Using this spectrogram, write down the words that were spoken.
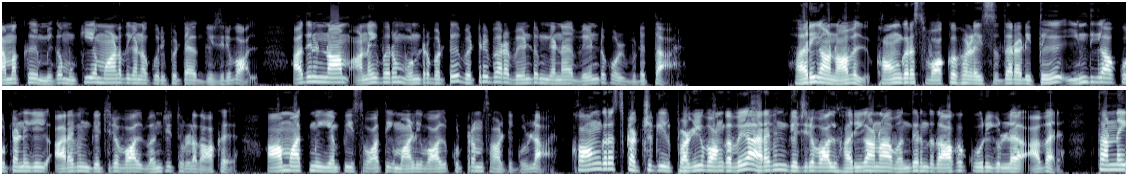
நமக்கு மிக முக்கியமானது என குறிப்பிட்ட கெஜ்ரிவால் அதில் நாம் அனைவரும் ஒன்றுபட்டு வெற்றி பெற வேண்டும் என வேண்டுகோள் விடுத்தார். ஹரியானாவில் காங்கிரஸ் வாக்குகளை சிதறடித்து இந்தியா கூட்டணியை அரவிந்த் கெஜ்ரிவால் வஞ்சித்துள்ளதாக ஆம் ஆத்மி எம்பி சுவாதி மாலிவால் குற்றம் சாட்டியுள்ளார். காங்கிரஸ் கட்சிக்கு பழிவாங்கவே அரவிந்த் கெஜ்ரிவால் ஹரியானா வந்திருந்ததாக கூறியுள்ள அவர் தன்னை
